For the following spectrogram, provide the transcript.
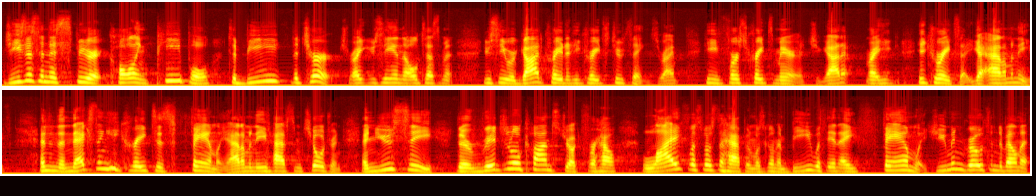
Jesus and his spirit calling people to be the church, right? You see in the Old Testament, you see where God created, he creates two things, right? He first creates marriage. You got it? Right? He, he creates that. You got Adam and Eve. And then the next thing he creates is family. Adam and Eve have some children. And you see the original construct for how life was supposed to happen was going to be within a family. Human growth and development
